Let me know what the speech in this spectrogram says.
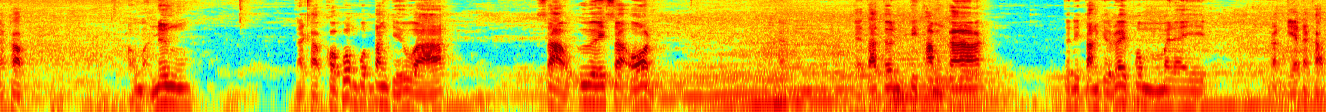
นะครับ เอามานึ่งนะครับ ขอผมผมตั้งชื่อว่าสาวเอื้อยสะอ้อน ตาเตินที่ทำกาตอนนี้ตังจะได้ผมไม่ได้รังเกียจนะครับ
